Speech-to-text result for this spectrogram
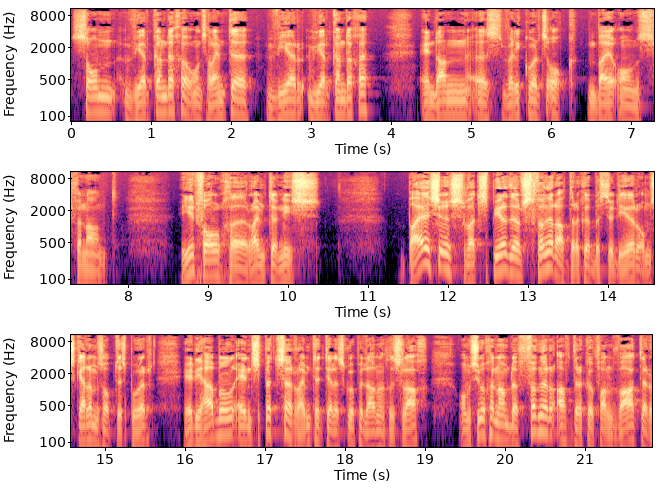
sonweerkundige, ons ruimte weer weerkundige. En dan is Willie Koorts ook by ons vanaand. Hier volg ruimte nuus. Baie soos wat speurders vingerafdrukke bestudeer om skelms op te spoor, het die Hubble en Spitzer ruimteteleskope daarin geslaag om sogenaamde vingerafdrukke van water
